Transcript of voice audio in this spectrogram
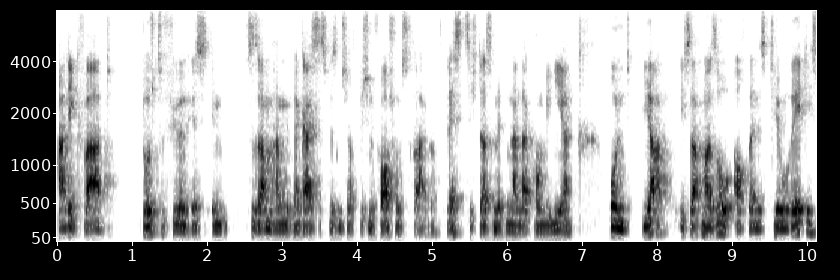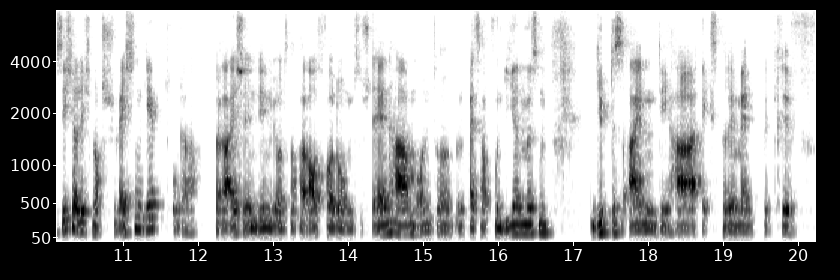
adäquat durchzuführen ist im Zusammenhang mit einer geisteswissenschaftlichen Forschungsfrage. Lässt sich das miteinander kombinieren? Und ja, ich sag mal so, auch wenn es theoretisch sicherlich noch Schwächen gibt oder Bereiche, in denen wir uns noch Herausforderungen zu stellen haben und äh, besser fundieren müssen, gibt es einen DH-Experimentbegriff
